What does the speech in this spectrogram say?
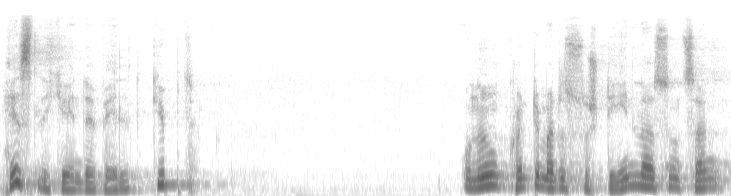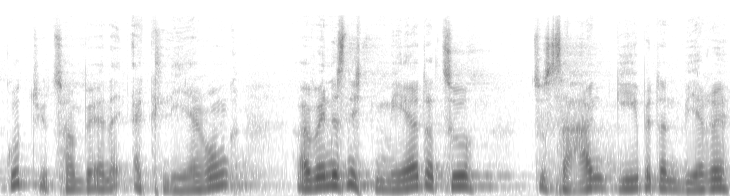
Hässliche in der Welt gibt. Und nun könnte man das so stehen lassen und sagen, gut, jetzt haben wir eine Erklärung, aber wenn es nicht mehr dazu zu sagen gäbe, dann wäre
